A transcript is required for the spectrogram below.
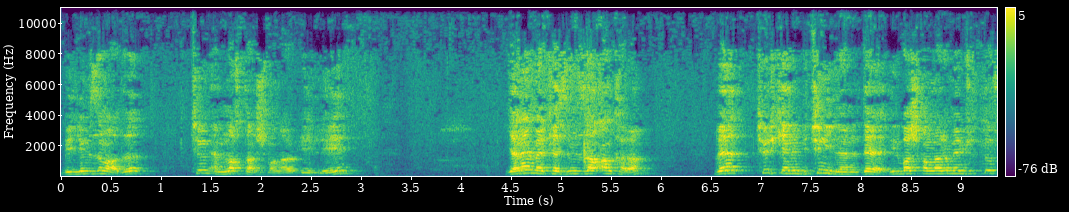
Birliğimizin adı Tüm Emlak Danışmanlar Birliği. Genel merkezimiz de Ankara ve Türkiye'nin bütün illerinde il başkanları mevcuttur.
